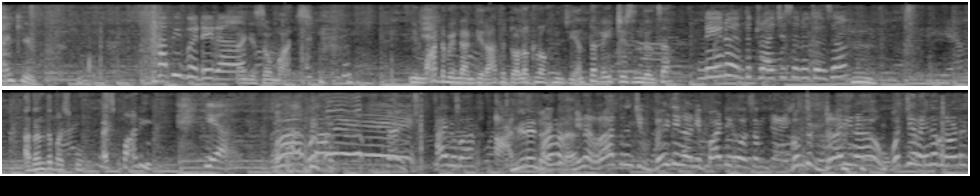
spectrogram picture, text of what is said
థ్యాంక్ యూ హ్యాపీ బర్త్డే రా థ్యాంక్ యూ సో మచ్ ఈ మాట వినడానికి రాత్రి ట్వెల్వ్ ఓ క్లాక్ నుంచి ఎంత వెయిట్ చేసింది తెలుసా? నేను ఎంత ట్రై చేశానో తెలుసా? అదంతా మర్చిపో. Party ya hi. రూబా. మీరేంట్రా ఇక్కడ? నిన్న రాత్రి నుంచి వెయిటింగ్ రాని పార్టీ కోసం గొంతు డ్రై రా. వచ్చే రా ఏదో ఒకటి ఆర్డర్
